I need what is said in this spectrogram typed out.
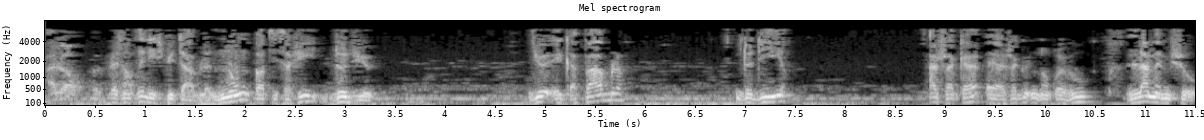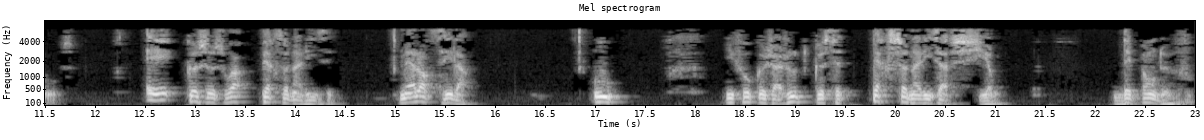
Alors, euh, plaisanterie discutable. Non, quand il s'agit de Dieu. Dieu est capable de dire à chacun et à chacune d'entre vous la même chose. Et que ce soit personnalisé. Mais alors, c'est là ou il faut que j'ajoute que cette personnalisation dépend de vous.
